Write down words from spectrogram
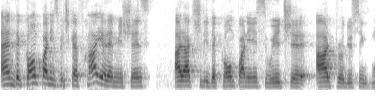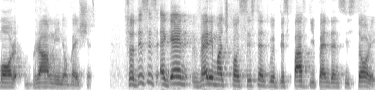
And the companies which have higher emissions are actually the companies which uh, are producing more brown innovation. So this is again very much consistent with this path dependency story.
